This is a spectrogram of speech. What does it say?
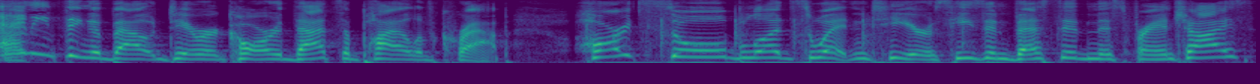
anything about Derek Carr, that's a pile of crap. Heart, soul, blood, sweat, and tears. He's invested in this franchise.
